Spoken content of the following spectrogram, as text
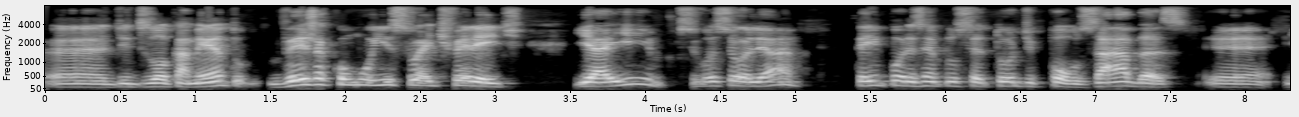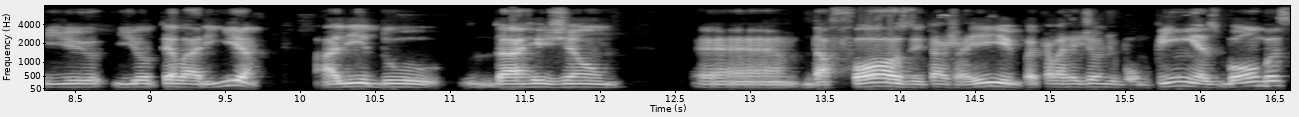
é, de deslocamento. Veja como isso é diferente. E aí, se você olhar, tem, por exemplo, o setor de pousadas é, e, e, hotelaria, ali do, da região é, da Foz, do Itajaí, aquela região de Bombinhas, Bombas,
